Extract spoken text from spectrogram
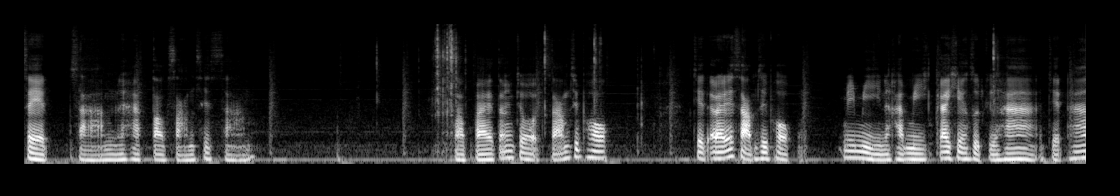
เศษ3นะครับ ตอบ3เศษ3ต่อไปตั้งโจทย์36 7อะไรได้36ไม่มีนะครับ มีใกล้เคียงสุดคือ5 7 5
